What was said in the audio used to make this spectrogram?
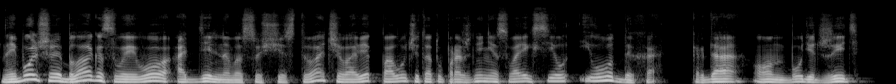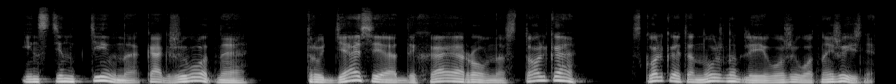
Наибольшее благо своего отдельного существа человек получит от упражнения своих сил и отдыха, когда он будет жить инстинктивно, как животное, трудясь и отдыхая ровно столько, сколько это нужно для его животной жизни.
